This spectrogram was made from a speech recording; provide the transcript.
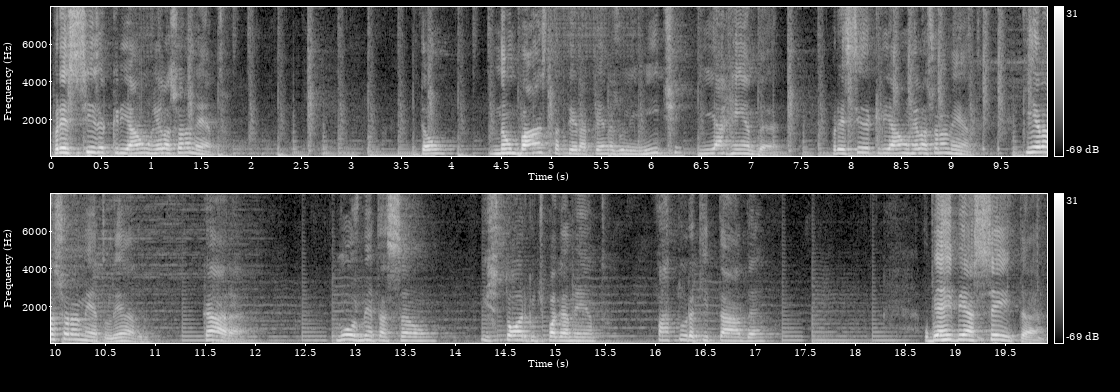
Precisa criar um relacionamento. Então, não basta ter apenas o limite e a renda. Precisa criar um relacionamento. Que relacionamento, Leandro? Cara, movimentação, histórico de pagamento, fatura quitada. O BRB aceita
